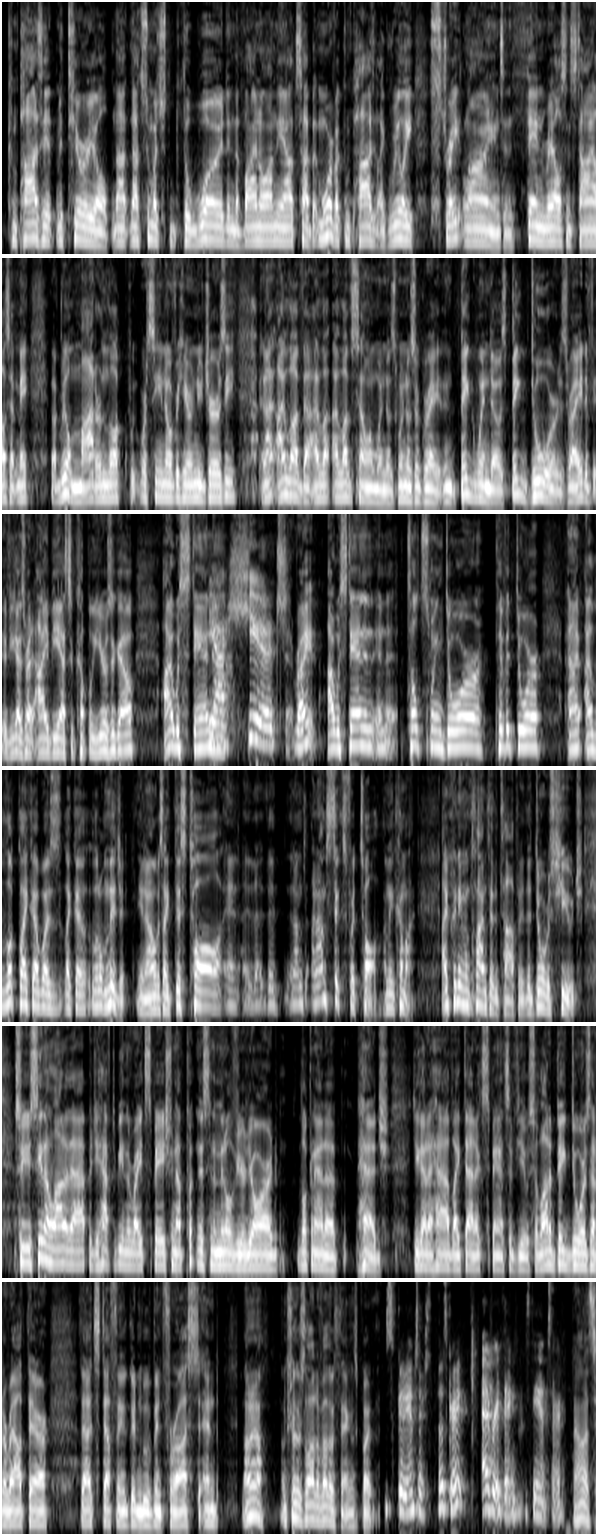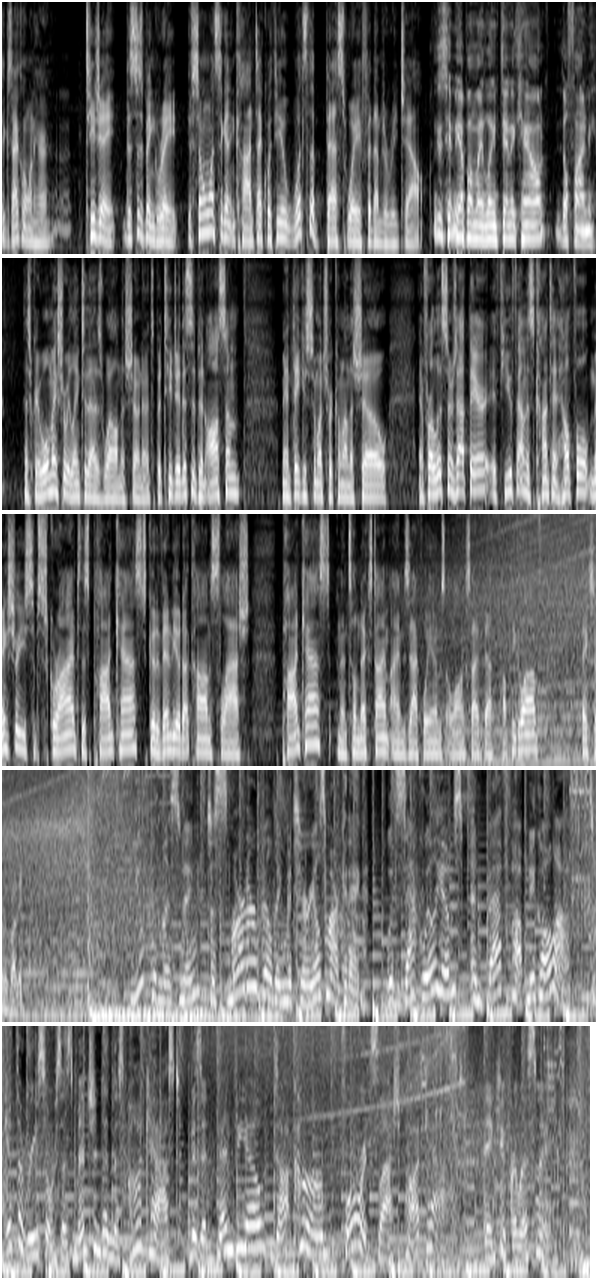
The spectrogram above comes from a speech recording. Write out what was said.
composite material, not not so much the wood and the vinyl on the outside, but more of a composite, like really straight lines and thin rails and stiles that make a real modern look we're seeing over here in New Jersey. And I, I love that. I, lo- I love selling windows. Windows are great. And big windows, big doors, right? If, if you guys were at IBS a couple years ago, I was standing Yeah, huge. right? I was standing in a tilt swing door, pivot door, and I, I looked like I was like a little midget. You know, I was like this tall, and, uh, I- the- and I'm and I'm six foot tall. I mean, come on, I couldn't even climb to the top of it. The door was huge. So you've seen a lot of that, but you have to be in the right space. You're not putting this in the middle of your yard, looking at a hedge. You got to have like that expansive view. So a lot of big doors that are out there. That's definitely a good movement for us. And I don't know. I'm sure there's a lot of other things, but That's good answers. That's great. Everything is the answer. No, that's exactly what I want to hear. TJ, this has been great. If someone wants to get in contact with you, what's the best way for them to reach out? just hit me up on my LinkedIn account. They'll find me. That's great. We'll make sure we link to that as well in the show notes. But TJ, this has been awesome. Man, thank you so much for coming on the show. And for our listeners out there, if you found this content helpful, make sure you subscribe to this podcast. Go to venveo.com slash podcast. And until next time, I'm Zach Williams alongside Beth Popnikolov. Thanks, everybody. You've been listening to Smarter Building Materials Marketing with Zach Williams and Beth Popnikola. To get the resources mentioned in this podcast, visit venveo.com forward slash podcast. Thank you for listening.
